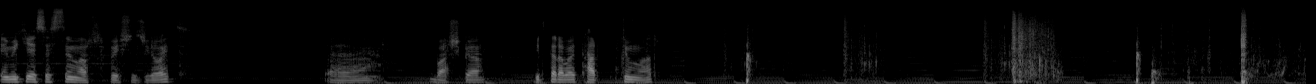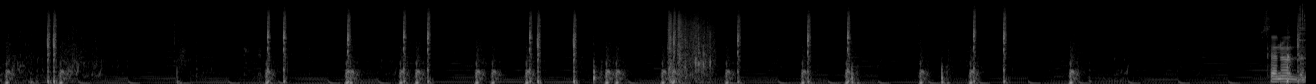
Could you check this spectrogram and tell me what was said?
M2 SSD'm var 500 GB. Ee, başka 1 TB hard disk'im var. Sen öldün.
